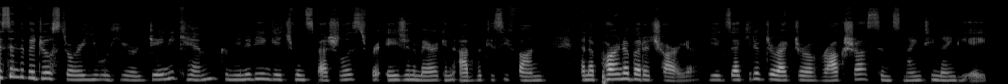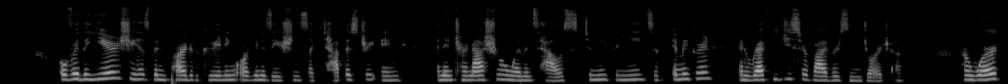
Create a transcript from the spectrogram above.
This individual story, you will hear Janie Kim, Community Engagement Specialist for Asian American Advocacy Fund, and Aparna Bhattacharyya, the Executive Director of Raksha since 1998. Over the years, she has been part of creating organizations like Tapestri Inc. and International Women's House to meet the needs of immigrant and refugee survivors in Georgia. Her work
